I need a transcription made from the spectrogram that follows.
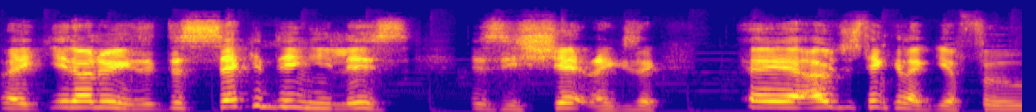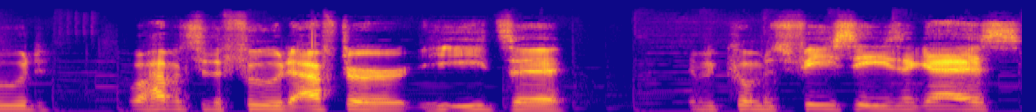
Like, you know what I mean? Like, the second thing he lists is his shit. Like, he's like, hey, I was just thinking, like, your food. What happens to the food after he eats it? It becomes feces, I guess.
